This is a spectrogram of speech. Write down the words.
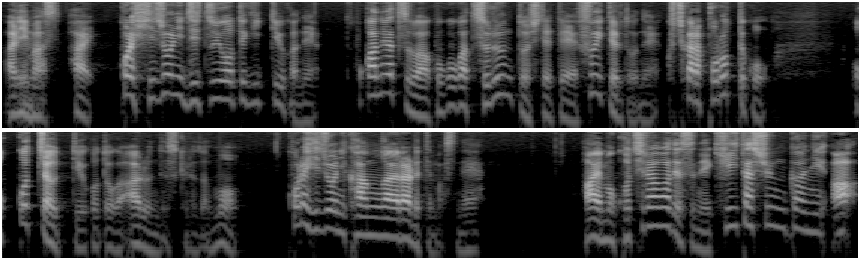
あります。はい。これ非常に実用的っていうかね、他のやつはここがつるんとしてて、吹いてるとね、口からポロってこう、落っこっちゃうっていうことがあるんですけれども、これ非常に考えられてますね。はい、もうこちらはですね、聞いた瞬間に、あ、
